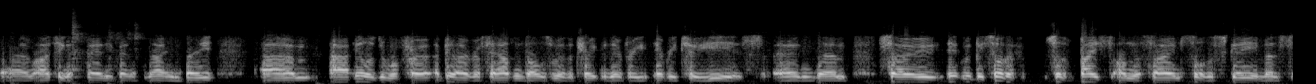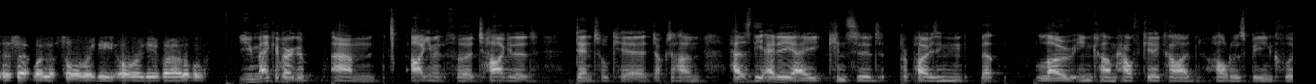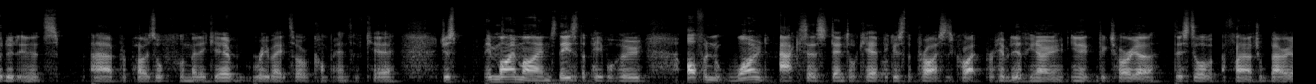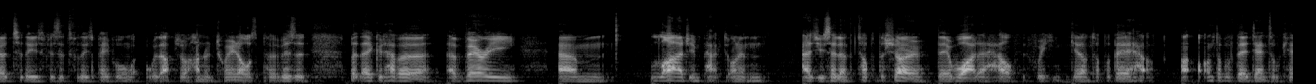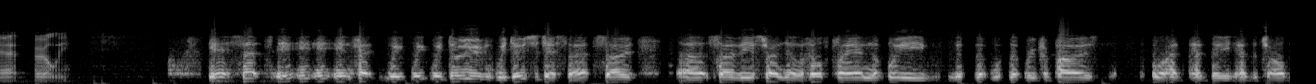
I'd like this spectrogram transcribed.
um, I think it's Family Benefit A and B, um, are eligible for a bit over thousand dollars worth of treatment every every two years, and um, so it would be sort of sort of based on the same sort of scheme as, as that one that's already already available. You make a very good um, argument for targeted dental care, Dr. Hutton. Has the ADA considered proposing that low income healthcare card holders be included in its uh, proposal for Medicare rebates or comprehensive care? Just in my mind, these are the people who often won't access dental care because the price is quite prohibitive. You know, in Victoria, there's still a financial barrier to these visits for these people with up to $120 per visit, but they could have a, a very um, large impact on, as you said at the top of the show, their wider health if we can get on top of their health, on top of their dental care early. Yes, that's in, in, in fact we, we, we do we do suggest that. So uh, so the Australian Dental Health Plan that we that, that we proposed or had, had the had the Child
